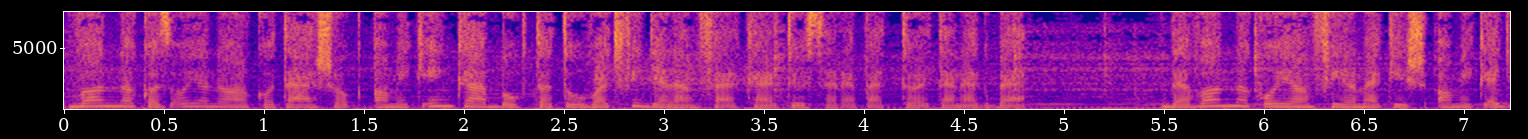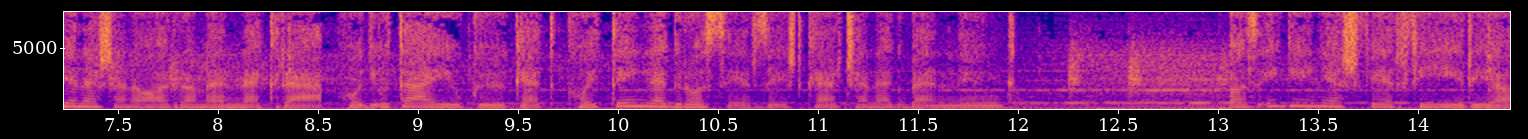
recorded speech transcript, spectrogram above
Vannak az olyan alkotások, amik inkább oktató vagy figyelemfelkeltő szerepet töltenek be. De vannak olyan filmek is, amik egyenesen arra mennek rá, hogy utáljuk őket, hogy tényleg rossz érzést keltsenek bennünk. Az igényes férfi írja,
